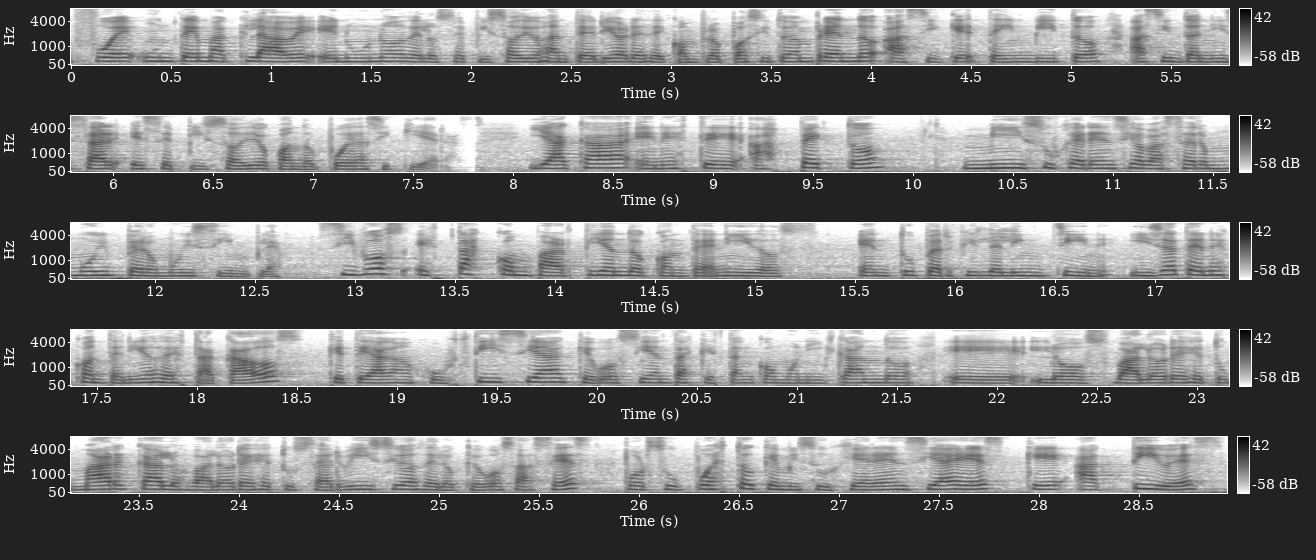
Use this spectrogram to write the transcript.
fue un tema clave en uno de los episodios anteriores de Con propósito emprendo, así que te invito a sintonizar ese episodio cuando puedas y quieras. Y acá en este aspecto mi sugerencia va a ser muy pero muy simple. Si vos estás compartiendo contenidos en tu perfil de LinkedIn y ya tenés contenidos destacados que te hagan justicia, que vos sientas que están comunicando eh, los valores de tu marca, los valores de tus servicios, de lo que vos haces, por supuesto que mi sugerencia es que actives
